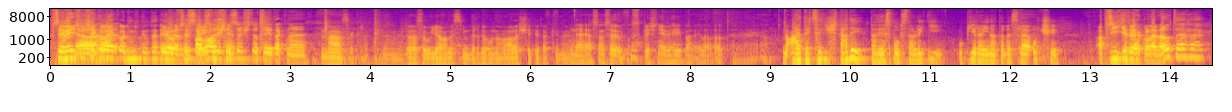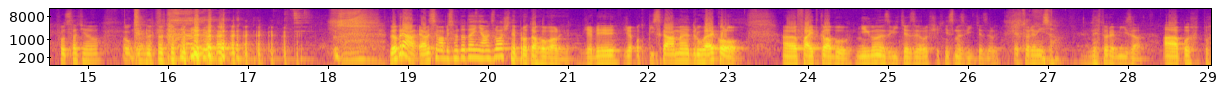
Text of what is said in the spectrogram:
Přemýšlíš jako, jak odmítnout ten Jo. Rising. Pavle, když seš to ty, tak ne. No, sakra. To zase uděláme s tím drdou, no, ale šity taky ne. Ne, já jsem se úspěšně vyhýbal i level TV. A, No ale teď sedíš tady, tady je spousta lidí, upírají na tebe své oči. a přijde to jako level TV? V podstatě jo. Okay. Dobrá, já myslím, aby jsme to tady nějak zvlášť neprotahovali, že, by, že odpískáme druhé kolo Fight Clubu. Nikdo nezvítězil, všichni jsme zvítězili. Je to remíza. Je to remíza. A po, po,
